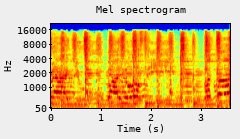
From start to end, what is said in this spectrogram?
drag you by your feet, but. the.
